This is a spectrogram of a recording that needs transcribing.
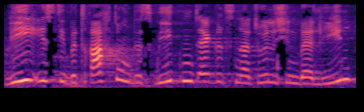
wie ist die Betrachtung des Mietendeckels natürlich in Berlin,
